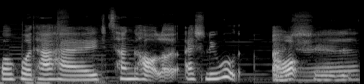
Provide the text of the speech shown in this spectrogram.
包括他还参考了 Ashley Wood，啊、哦是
